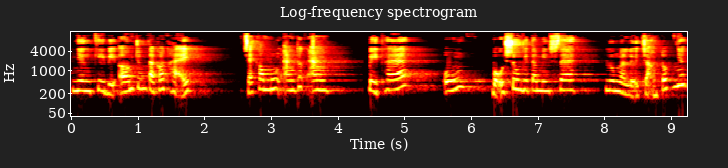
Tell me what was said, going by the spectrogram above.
nhưng khi bị ốm chúng ta có thể sẽ không muốn ăn thức ăn. Vì thế, uống bổ sung vitamin C luôn là lựa chọn tốt nhất.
